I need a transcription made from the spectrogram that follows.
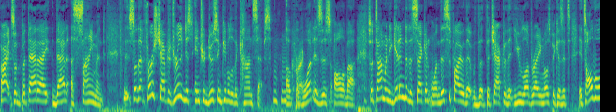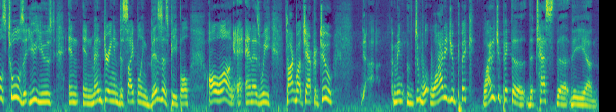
All right. So, but that I, that assignment. So that first chapter is really just introducing people to the concepts mm-hmm. of, of what is this all about? So, Tom, when you get into the second one, this is probably the, the, the chapter that you loved writing most because it's it's all those tools that you used in in mentoring and discipling business people all along. A- And, as we talk about chapter two. I mean, why did you pick? Why did you pick the the tests, the the um,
